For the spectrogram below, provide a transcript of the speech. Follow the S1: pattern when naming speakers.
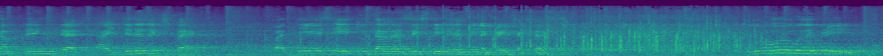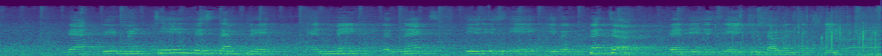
S1: something that I didn't expect, but DSA 2016 has been a great success. You all will agree that we maintain this template and make the next DSA even better than DSA 2016.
